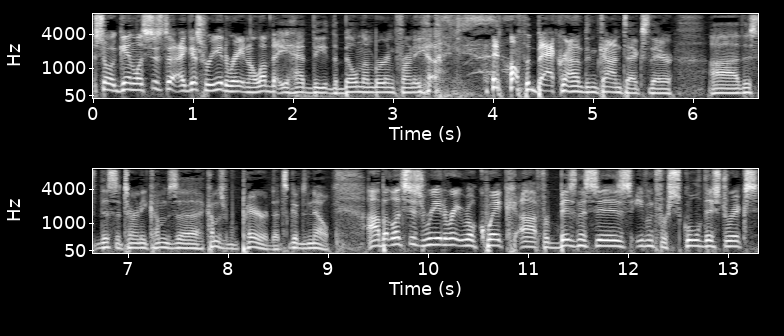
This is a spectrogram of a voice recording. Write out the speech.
so, again, let's just, I guess, reiterate, and I love that you had the, the bill number in front of you and all the background and context there. this, this attorney comes, comes comes prepared. That's good to know. Uh, but let's just reiterate real quick uh, for businesses, even for school districts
